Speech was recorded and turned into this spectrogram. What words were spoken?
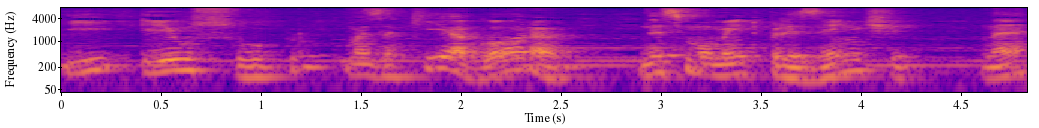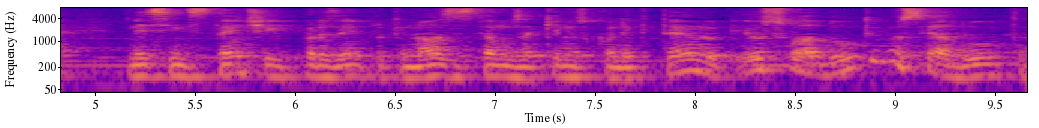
e eu supro, mas aqui agora, nesse momento presente, né, nesse instante, por exemplo, que nós estamos aqui nos conectando, eu sou adulto e você é adulta.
